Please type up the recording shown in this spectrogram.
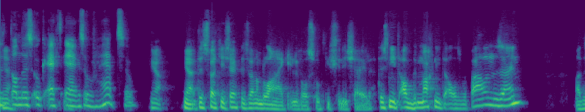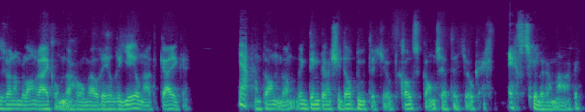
het dan dus ook echt ergens over hebt. Zo. Ja. ja, het is wat je zegt, het is wel een belangrijke invalshoek, die financiële. Het, is niet, het mag niet alles bepalende zijn, maar het is wel een belangrijke om daar gewoon wel heel reëel naar te kijken. Ja. Want dan, dan ik denk dat als je dat doet, dat je ook de grootste kans hebt dat je ook echt, echt verschillen gaat maken.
